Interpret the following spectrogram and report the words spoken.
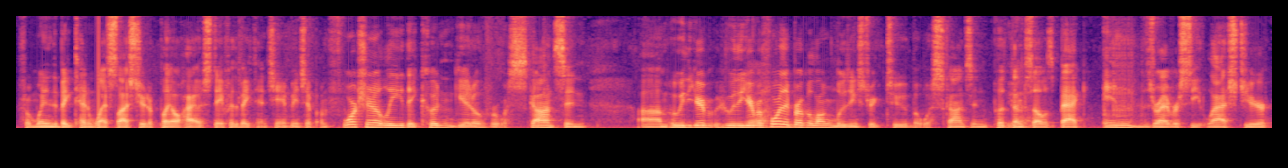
from winning the Big Ten West last year to play Ohio State for the Big Ten championship. Unfortunately, they couldn't get over Wisconsin, um, who the year who the year before they broke a long losing streak too. But Wisconsin put themselves back in the driver's seat last year.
